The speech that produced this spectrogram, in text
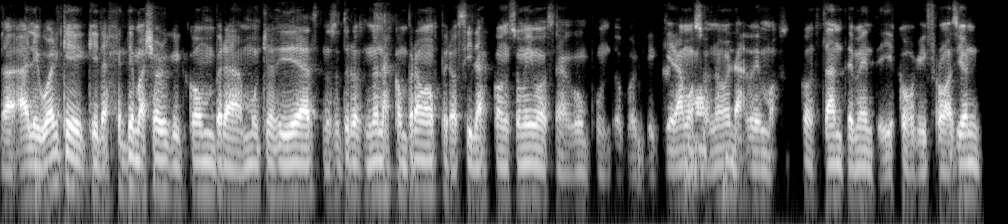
al igual que, que la gente mayor que compra muchas ideas, nosotros no las compramos, pero sí las consumimos en algún punto, porque queramos o no, las vemos constantemente y es como que información,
